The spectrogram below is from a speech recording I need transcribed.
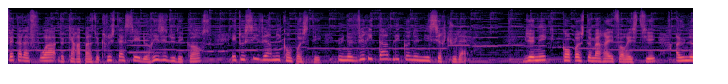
fait à la fois de carapaces de crustacés et de résidus d'écorce, est aussi vermicomposté, une véritable économie circulaire. Bionique, compost marin et forestier, a une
